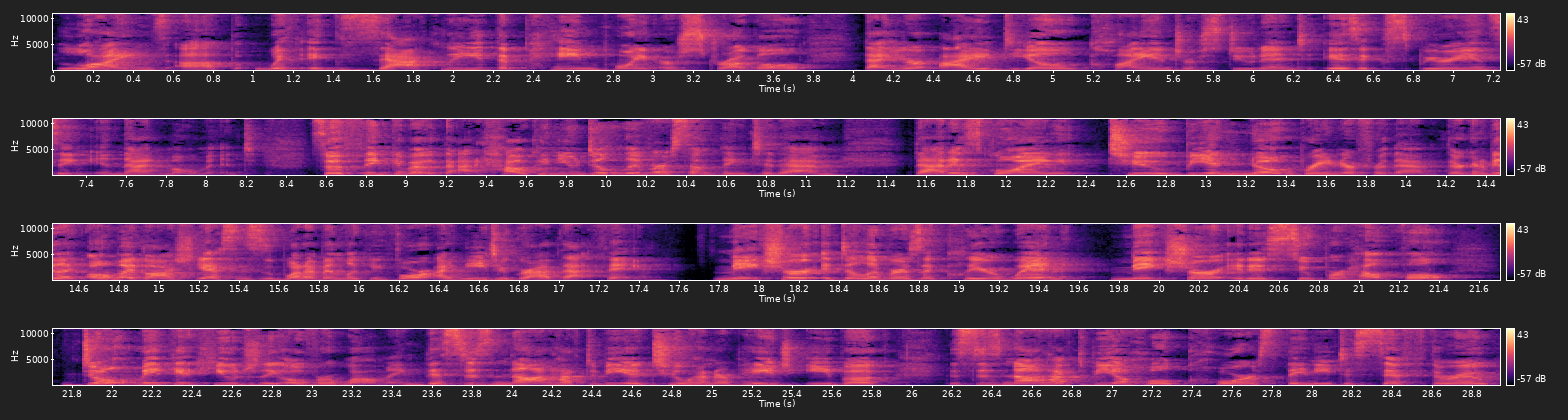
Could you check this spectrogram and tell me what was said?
lines up with exactly the pain point or struggle that your ideal client or student is experiencing in that moment. So think about that. How can you deliver something to them that is going to be a no brainer for them? They're going to be like, oh my gosh, yes, this is what I've been looking for. I need to grab that thing. Make sure it delivers a clear win. Make sure it is super helpful. Don't make it hugely overwhelming. This does not have to be a 200 page ebook. This does not have to be a whole course they need to sift through.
